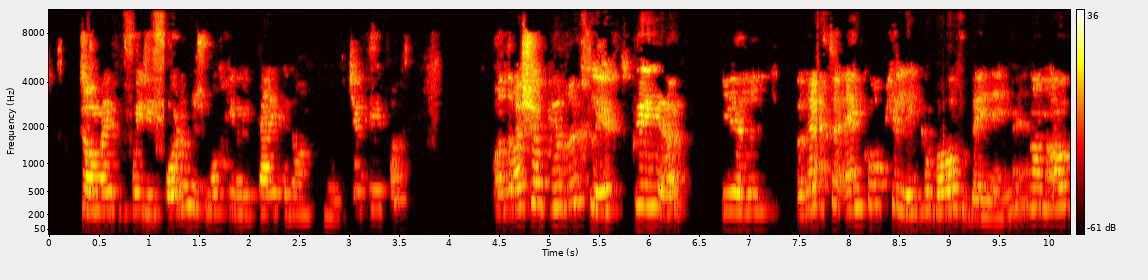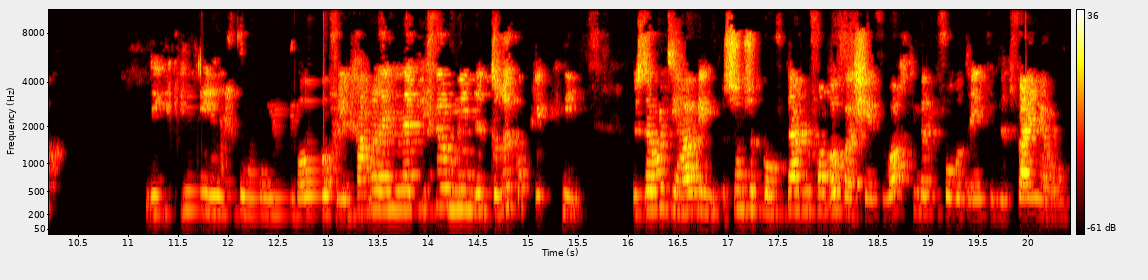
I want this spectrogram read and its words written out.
Ik zal hem even voor jullie voordoen, dus mocht je jullie kijken, dan check even. Want als je op je rug ligt, kun je je rechter enkel op je linkerbovenbeen nemen. En dan ook die knie richting je bovenlichaam. Alleen dan heb je veel minder druk op je knie. Dus daar wordt die houding soms ook comfortabel van. Ook als je in verwachting bent, bijvoorbeeld, je vindt het fijner om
